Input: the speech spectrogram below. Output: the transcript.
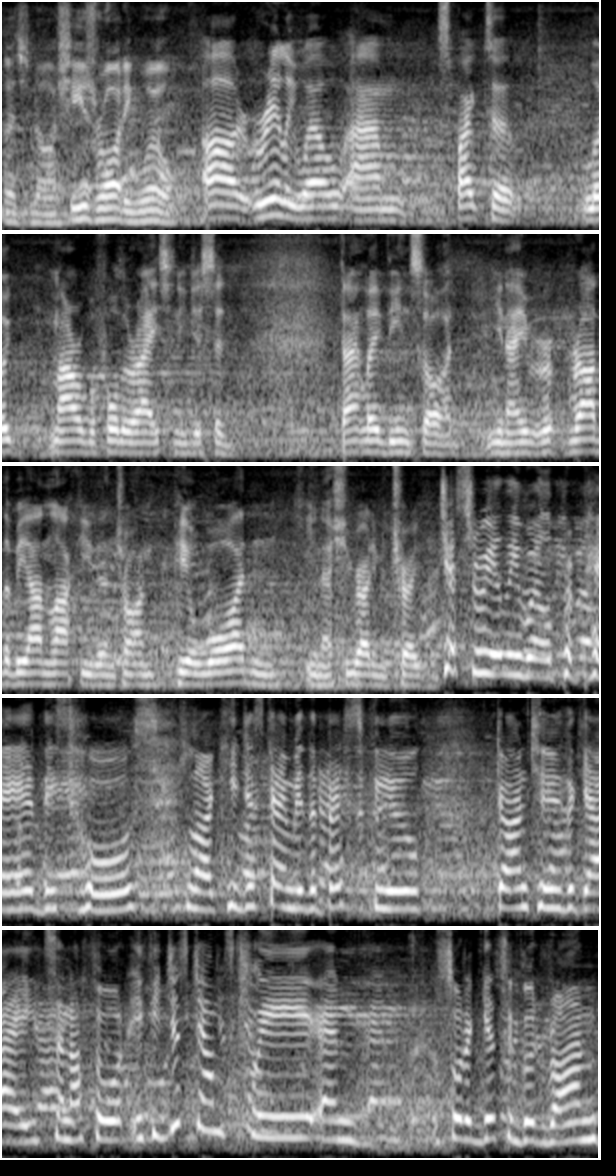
That's nice. She is riding well. Oh, really well. Um, spoke to Luke Murrell before the race, and he just said, don't leave the inside. You know, rather be unlucky than try and peel wide, and, you know, she rode him a treat. just really well prepared, this horse. Like, he just gave me the best feel going to the gates, and I thought if he just jumps clear and sort of gets a good run,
